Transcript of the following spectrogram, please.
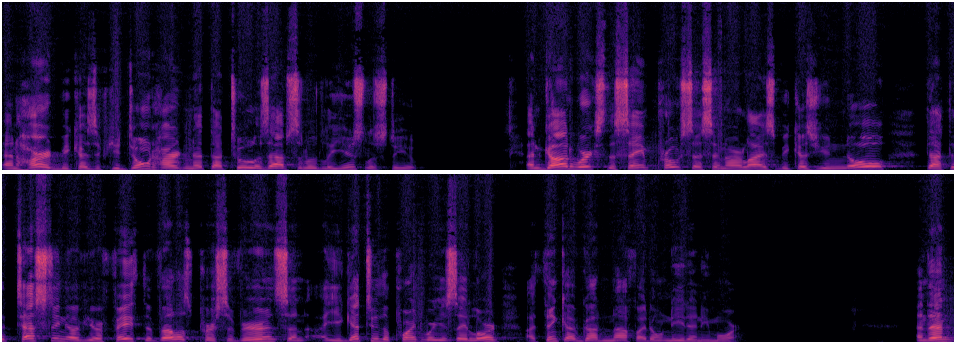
and hard because if you don't harden it, that tool is absolutely useless to you. And God works the same process in our lives because you know that the testing of your faith develops perseverance, and you get to the point where you say, Lord, I think I've got enough, I don't need any more. And then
